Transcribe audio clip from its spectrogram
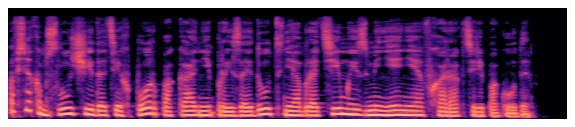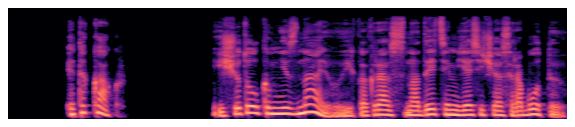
Во всяком случае, до тех пор, пока не произойдут необратимые изменения в характере погоды. Это как? Еще толком не знаю, и как раз над этим я сейчас работаю.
